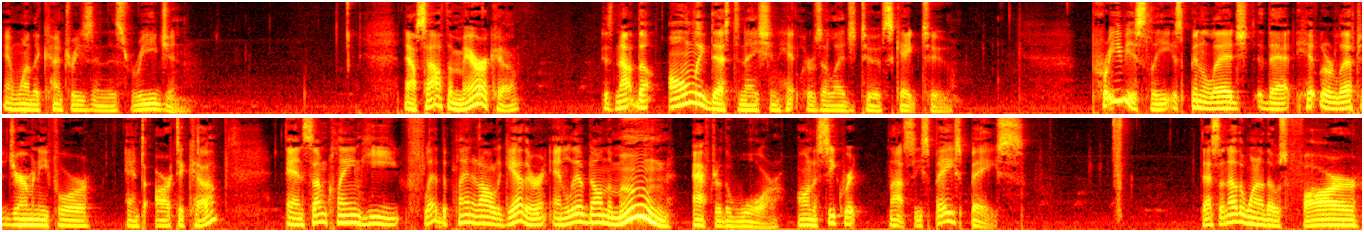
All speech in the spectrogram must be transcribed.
in one of the countries in this region. Now, South America is not the only destination Hitler is alleged to have escaped to. Previously, it's been alleged that Hitler left Germany for Antarctica and some claim he fled the planet altogether and lived on the moon after the war on a secret Nazi space base. That's another one of those far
